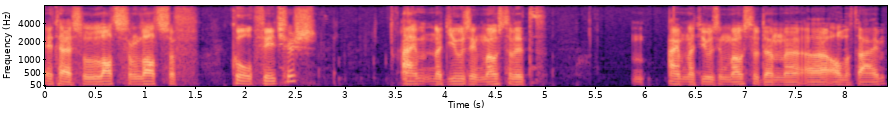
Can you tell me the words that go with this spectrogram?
It has lots and lots of cool features. I'm not using most of it. I'm not using most of them uh, uh, all the time.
